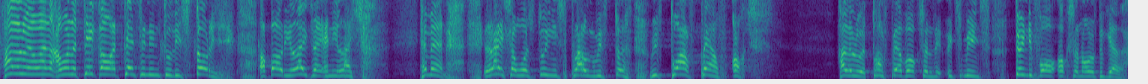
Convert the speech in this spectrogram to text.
Hallelujah. I want, to take our attention into this story about Elijah and Elisha. Amen. Elisha was doing his plowing with, with 12 pair of oxen. Hallelujah. 12 pair of oxen, which means 24 oxen all together.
